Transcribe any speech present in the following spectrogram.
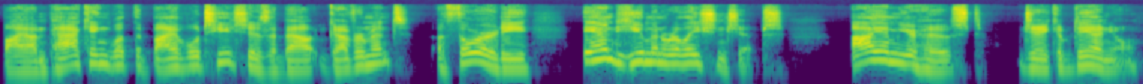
by unpacking what the Bible teaches about government, authority, and human relationships. I am your host, Jacob Daniel.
